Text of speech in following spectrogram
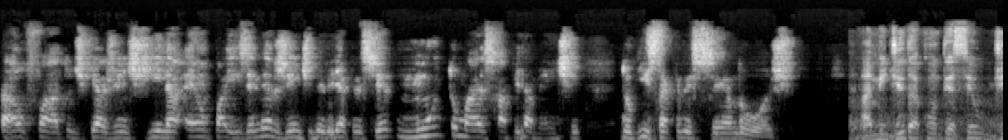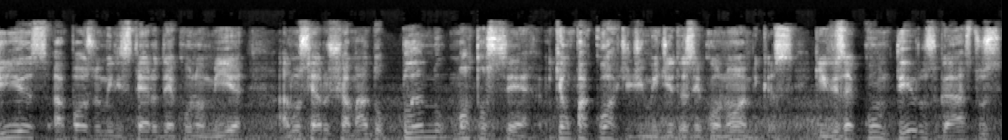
ao fato de que a Argentina é um país emergente e deveria crescer muito mais rapidamente do que está crescendo hoje. A medida aconteceu dias após o Ministério da Economia anunciar o chamado Plano Motosserra, que é um pacote de medidas econômicas que visa conter os gastos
